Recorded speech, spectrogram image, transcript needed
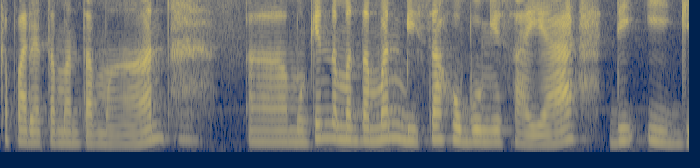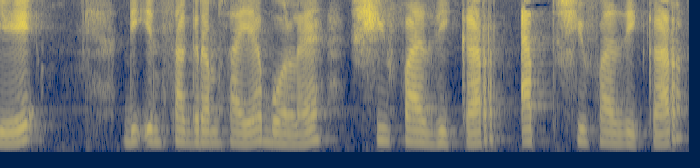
kepada teman-teman. Uh, mungkin teman-teman bisa hubungi saya di IG di Instagram saya boleh Shiva Zikar at Shiva Zikar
